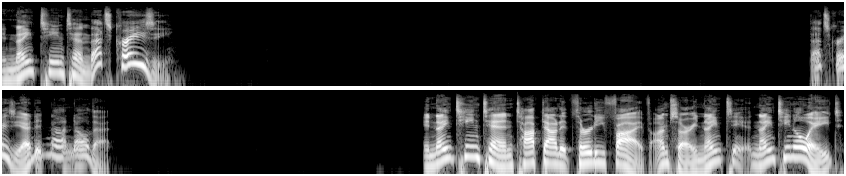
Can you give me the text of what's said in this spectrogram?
in 1910 that's crazy That's crazy. I did not know that. In 1910, topped out at 35. I'm sorry, 19, 1908.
